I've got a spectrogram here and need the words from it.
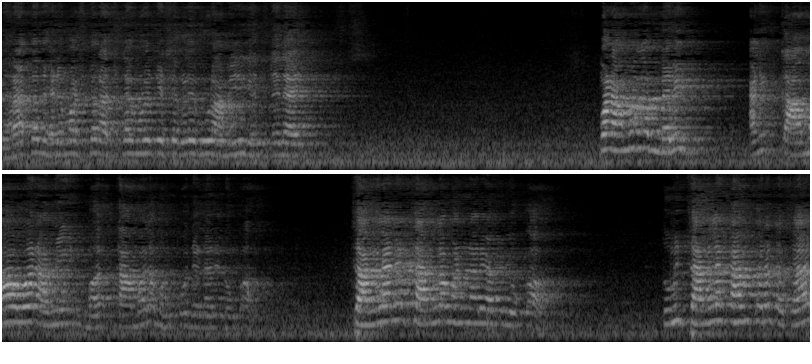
घरातच हेडमास्टर असल्यामुळे ते सगळे गुण आम्ही घेतलेले आहेत. पण आम्हाला मेरिट आणि कामावर आम्ही कामाला महत्त्व देणारे लोक आहोत. चांगल्याने चांगलं म्हणणारे आम्ही लोक आहोत. तुम्ही चांगलं काम करत असाल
